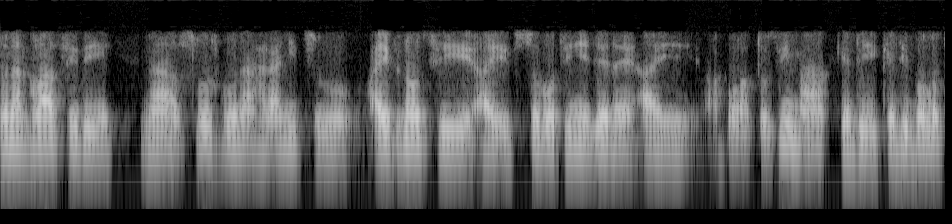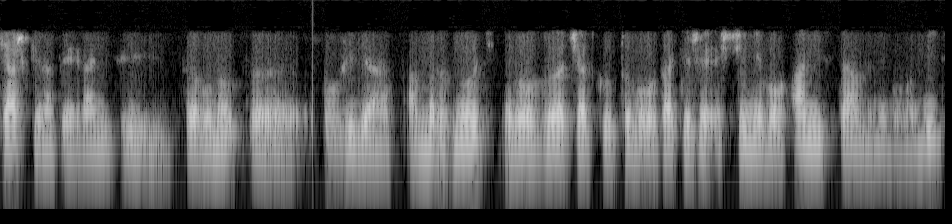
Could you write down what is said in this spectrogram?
sa nám hlásili na službu na hranicu aj v noci, aj v soboty, nedele, aj a bola to zima, kedy, kedy bolo ťažké na tej hranici celú noc e, slúžiť a, a mrznúť, lebo z začiatku to bolo také, že ešte nebol ani stan, nebolo nič,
